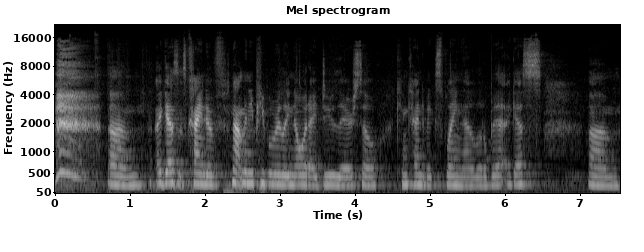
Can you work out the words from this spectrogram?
um, I guess it's kind of, not many people really know what I do there, so I can kind of explain that a little bit. I guess um,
